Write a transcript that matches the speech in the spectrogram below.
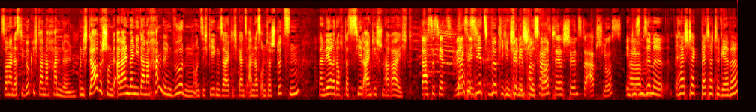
sondern dass die wirklich danach handeln. Und ich glaube schon, allein wenn die danach handeln würden und sich gegenseitig ganz anders unterstützen, dann wäre doch das Ziel eigentlich schon erreicht. Das ist jetzt wirklich, Das ist jetzt wirklich ein schönes Schlusswort. der schönste Abschluss. In diesem Ähm, Sinne, Hashtag Better Together.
